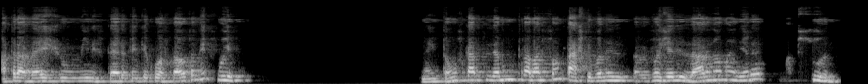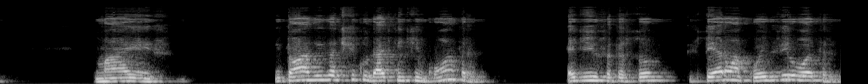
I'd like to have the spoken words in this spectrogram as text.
através de um ministério pentecostal, eu também fui. Né? Então os caras fizeram um trabalho fantástico, evangelizaram de uma maneira absurda. Mas, então às vezes a dificuldade que a gente encontra é disso, a pessoa espera uma coisa e vê outra.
